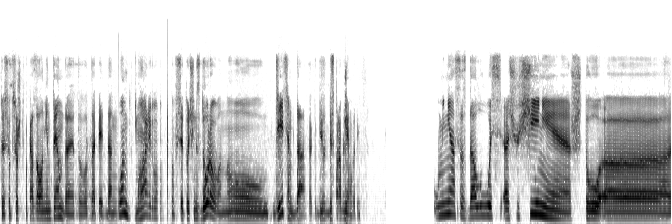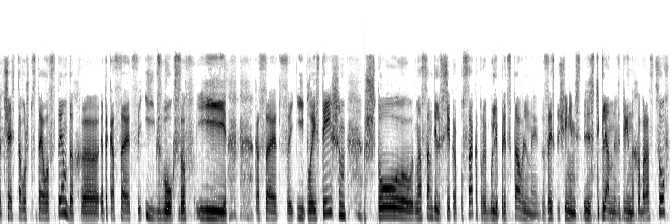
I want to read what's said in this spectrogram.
то есть вот все, что показал Nintendo, это вот опять Дан Конг, Марио, все это очень здорово, но детям, да, как без, без проблем в этой у меня создалось ощущение, что э, часть того, что стояло в стендах, э, это касается и Xbox, и касается и PlayStation, что на самом деле все корпуса, которые были представлены, за исключением стеклянно-витринных образцов,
